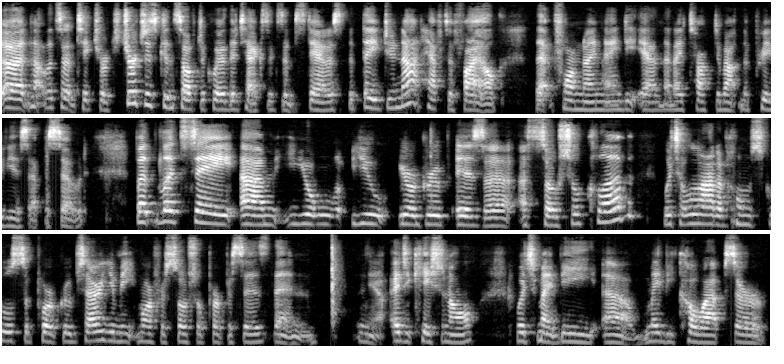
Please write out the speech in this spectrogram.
uh, not let's not take church churches can self-declare their tax exempt status but they do not have to file that form 990n that i talked about in the previous episode. But let's say um, your you your group is a, a social club which a lot of homeschool support groups are. You meet more for social purposes than you know educational which might be uh, maybe co-ops or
